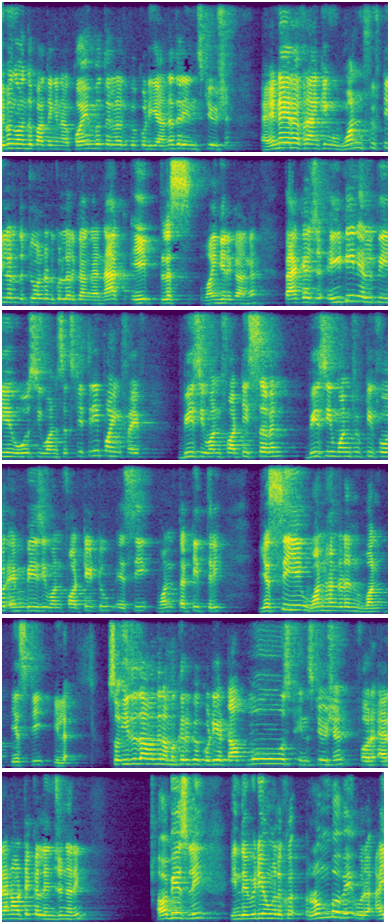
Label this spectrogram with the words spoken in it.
இவங்க வந்து பார்த்தீங்கன்னா கோயம்புத்தூரில் இருக்கக்கூடிய another institution NIRF ranking one இருந்து டூ ஹண்ட்ரட்குள்ளே இருக்காங்க. நாக் ஏ ப்ளஸ் வாங்கியிருக்காங்க. Package eighteen LPA OC one sixty three point five BC one forty seven BC one fifty four MBC one forty two SC one thirty three SCE one hundred and one ST இல்லை. ஸோ இதுதான் வந்து நமக்கு இருக்கக்கூடிய top most institution for aeronautical engineering obviously இந்த வீடியோ உங்களுக்கு ரொம்பவே ஒரு ஐ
